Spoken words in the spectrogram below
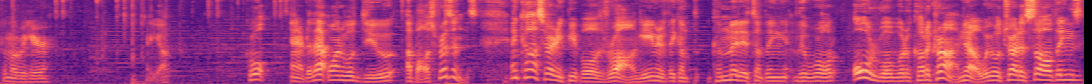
Come over here. There you go. Cool. And after that one, we'll do abolish prisons. And incarcerating people is wrong, even if they com committed something the world old world would have called a crime. No, we will try to solve things,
